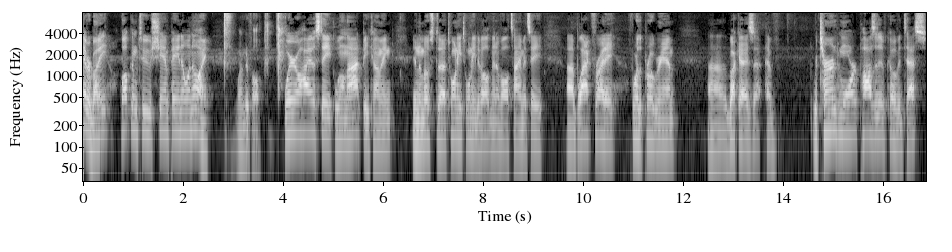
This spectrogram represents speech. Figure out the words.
everybody. Welcome to Champaign, Illinois, Wonderful. where Ohio State will not be coming in the most uh, 2020 development of all time. It's a uh, Black Friday for the program. Uh, the Buckeyes have returned more positive COVID tests.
